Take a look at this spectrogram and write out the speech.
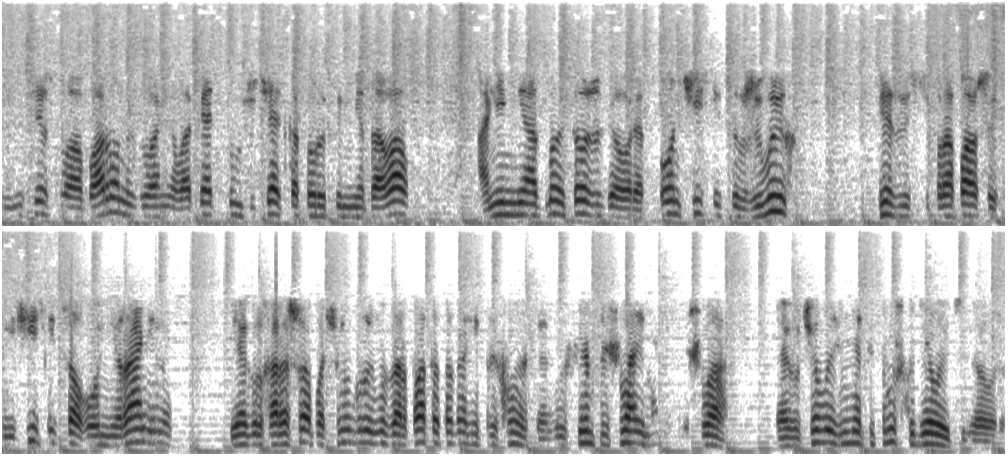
Министерство обороны, звонил опять ту же часть, которую ты мне давал. Они мне одно и то же говорят. Он чистится в живых, без вести пропавших не числится, он не раненый. Я говорю, хорошо, а почему, говорю, ему зарплата тогда не приходит? Я говорю, всем пришла, ему не пришла. Я говорю, что вы из меня петрушку делаете, говорю.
